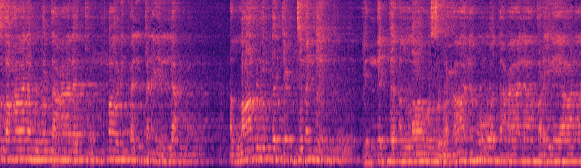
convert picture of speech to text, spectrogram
സുബ്ഹാനഹു വ തആല ചുമ്മാ ഒരു കൽപ്പനയല്ല. അള്ളാഹുവിന്റെ ജഡ്ജ്മെന്റ് എന്നിട്ട് അള്ളാഹു തആല പറയുകയാണ്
